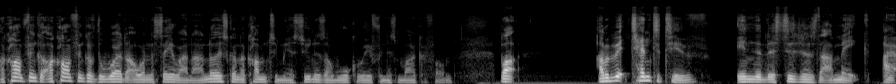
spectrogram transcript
I can't think. I can't think of the word I want to say right now. I know it's gonna come to me as soon as I walk away from this microphone, but I'm a bit tentative in the decisions that I make. I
